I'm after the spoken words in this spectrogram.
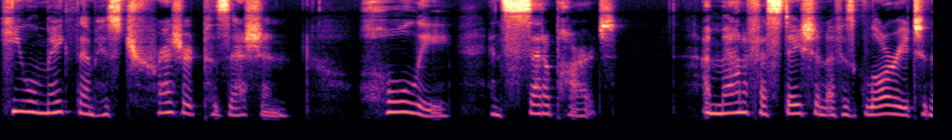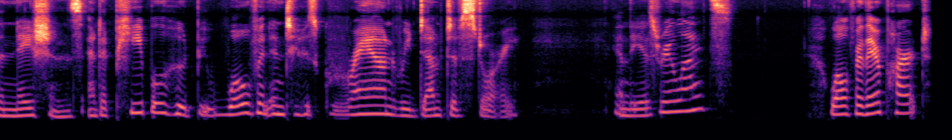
He will make them his treasured possession, holy and set apart, a manifestation of his glory to the nations and a people who'd be woven into his grand redemptive story. And the Israelites? Well, for their part,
